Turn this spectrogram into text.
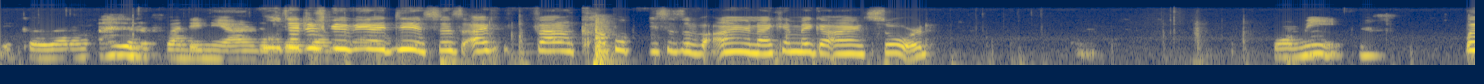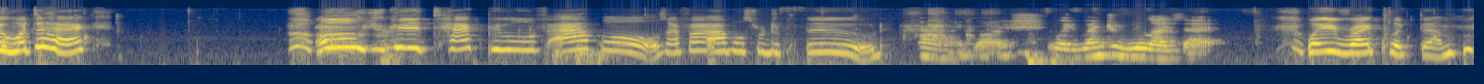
because I don't, I didn't find any iron. Well, that just gave me an idea. Since I found a couple pieces of iron, I can make an iron sword. For me, Wait, what the heck? Oh, you can attack people with apples. I thought apples were just food. oh my gosh! Wait, when did you realize that? Well, you right click them.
